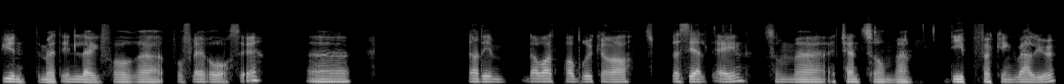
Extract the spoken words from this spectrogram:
begynte med et innlegg for, for flere år siden. der de, det var et par brukere, spesielt én, som er kjent som Deep Fucking Value,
